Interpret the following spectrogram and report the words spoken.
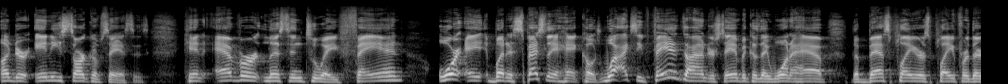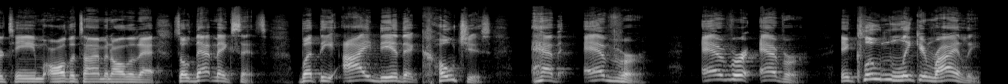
under any circumstances can ever listen to a fan or a, but especially a head coach. Well, actually, fans I understand because they want to have the best players play for their team all the time and all of that. So that makes sense. But the idea that coaches have ever, ever, ever, including Lincoln Riley,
